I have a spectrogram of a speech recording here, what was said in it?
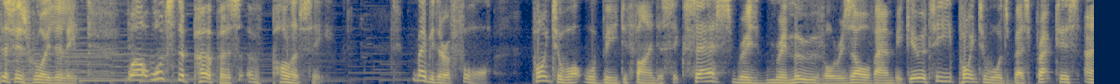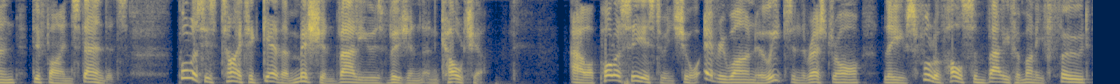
this is Roy Lilly. Well, what's the purpose of policy? Maybe there are four. Point to what would be defined as success, re- remove or resolve ambiguity, point towards best practice, and define standards. Policies tie together mission, values, vision, and culture. Our policy is to ensure everyone who eats in the restaurant leaves full of wholesome value for money food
